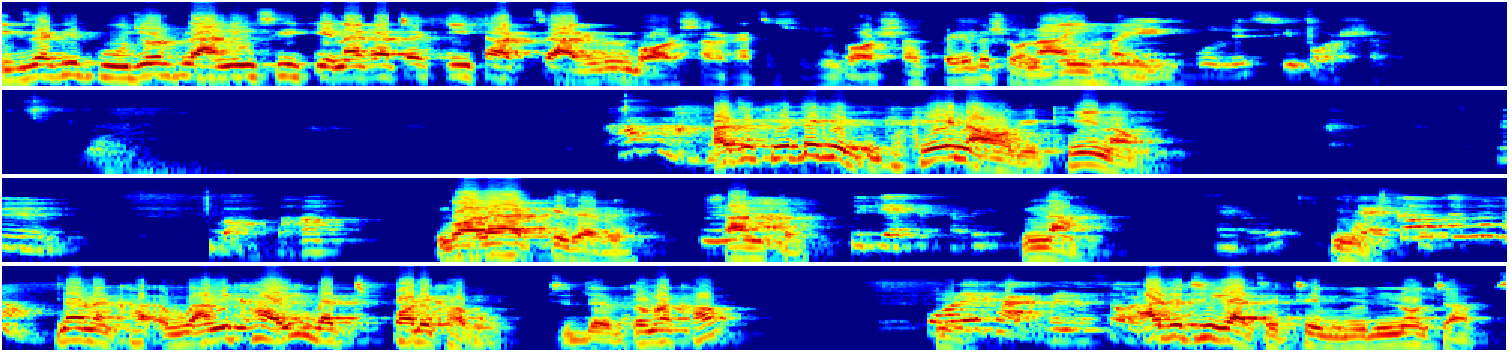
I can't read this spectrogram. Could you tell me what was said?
এক্স্যাক্টলি পুজোর প্ল্যানিং কি কেনাকাটা কি থাকছে আগে আমি বর্ষার কাছে শুনি। বর্ষার থেকে তো শোনাই হয়নি। বলেছি বর্ষা। আচ্ছা খেতে খেতে খেয়ে নাও আগে খেয়ে নাও। গলায় আটকে যাবে শান্ত। না। না। না? আমি খাই বাট পরে খাব। তোমরা খাও? পরে থাকবে না আচ্ছা ঠিক আছে নো চাপস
